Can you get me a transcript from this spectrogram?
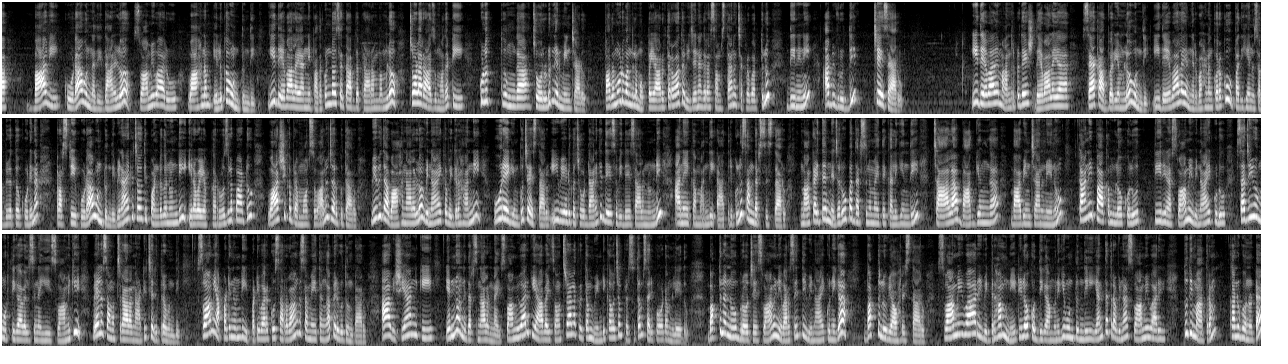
బావి కూడా ఉన్నది. దానిలో స్వామివారు వాహనం ఎలుక ఉంటుంది. ఈ దేవాలయాన్ని పదకొండవ శతాబ్ద ప్రారంభంలో చోళరాజు మొదటి కుళుత్తుంగ చోళుడు నిర్మించాడు. పదమూడు వందల ముప్పై ఆరు తర్వాత విజయనగర సంస్థాన చక్రవర్తులు దీనిని అభివృద్ధి చేశారు. ఈ దేవాలయం ఆంధ్రప్రదేశ్ దేవాలయ శాఖ ఆధ్వర్యంలో ఉంది. ఈ దేవాలయ నిర్వహణ కొరకు పదిహేను సభ్యులతో కూడిన ట్రస్టీ కూడా ఉంటుంది. వినాయక చవితి పండుగ నుండి ఇరవై ఒక్క రోజుల పాటు వార్షిక బ్రహ్మోత్సవాలు జరుపుతారు. వివిధ వాహనాలలో వినాయక విగ్రహాన్ని ఊరేగింపు చేస్తారు. ఈ వేడుక చూడడానికి దేశ విదేశాల నుండి అనేక మంది యాత్రికులు సందర్శిస్తారు. మాకైతే నిజరూప దర్శనం అయితే కలిగింది. చాలా భాగ్యంగా భావించాను నేను. కాణిపాకంలో కొలువు తీరిన స్వామి వినాయకుడు సజీవమూర్తిగా వెలిసిన ఈ స్వామికి వేల సంవత్సరాల నాటి చరిత్ర ఉంది. స్వామి అప్పటి నుండి ఇప్పటి వరకు సర్వాంగ సమేతంగా పెరుగుతుంటారు. ఆ విషయానికి ఎన్నో నిదర్శనాలున్నాయి. స్వామివారికి యాభై సంవత్సరాల క్రితం వెండి కవచం ప్రస్తుతం సరిపోవడం లేదు. భక్తులను బ్రోచే స్వామిని వరసిద్ధి వినాయకునిగా భక్తులు వ్యవహరిస్తారు. స్వామివారి విగ్రహం నీటిలో కొద్దిగా మునిగి ఉంటుంది. ఎంత త్రవినా స్వామివారి తుది మాత్రం కనుగొనుట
